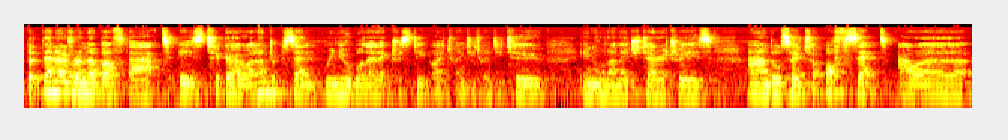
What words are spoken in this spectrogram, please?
But then over and above that is to go 100% renewable electricity by 2022 in all our major territories and also to offset our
